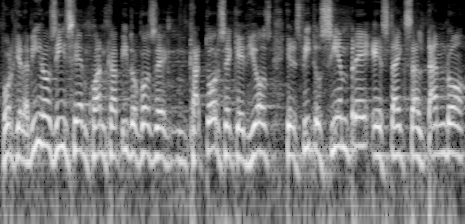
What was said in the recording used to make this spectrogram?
Porque la Biblia nos dice en Juan capítulo 14 que Dios, que el Espíritu siempre está exaltando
